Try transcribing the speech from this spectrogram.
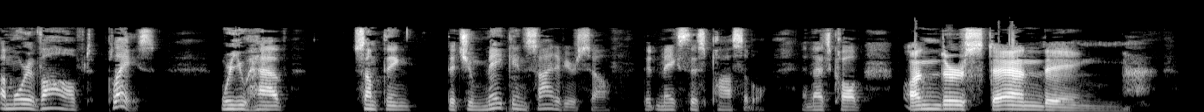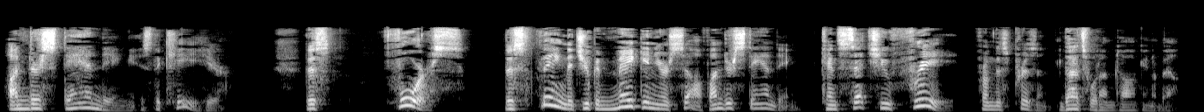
a more evolved place where you have something that you make inside of yourself that makes this possible. And that's called understanding. Understanding is the key here. This force, this thing that you can make in yourself, understanding, can set you free from this prison. That's what I'm talking about.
